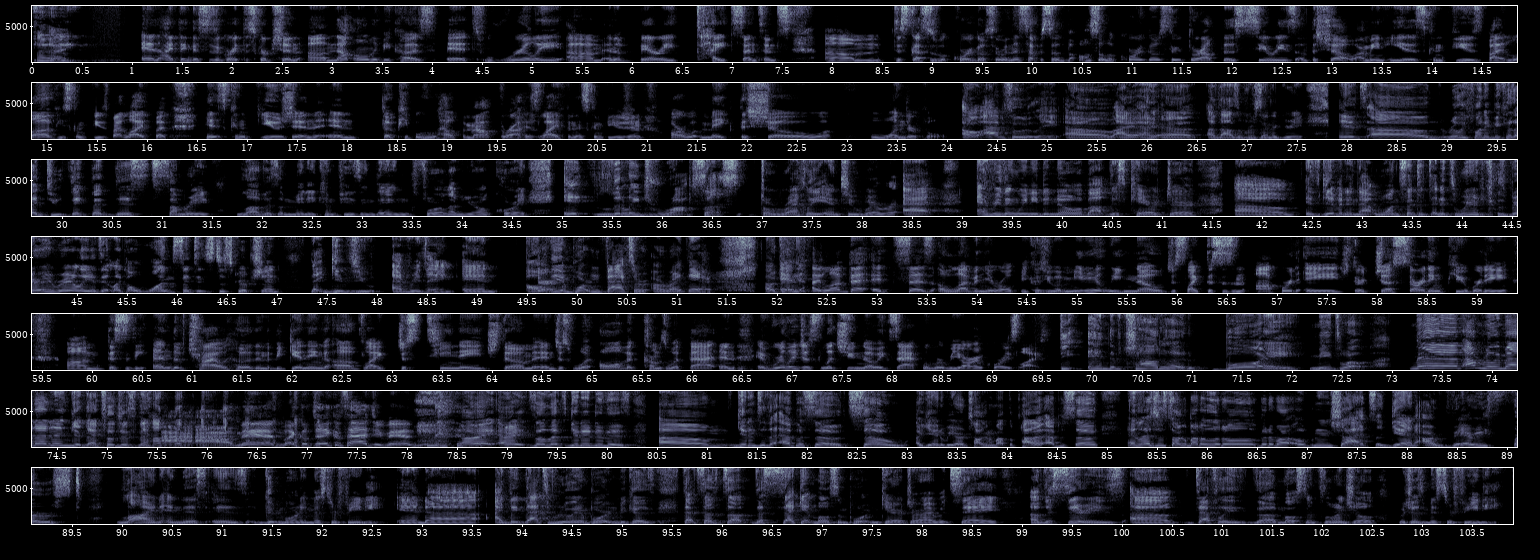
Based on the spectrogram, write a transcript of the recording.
Um, and I think this is a great description, um, not only because it really, um, in a very tight sentence, um, discusses what Corey goes through in this episode, but also what Corey goes through throughout the series of the show. I mean, he is confused by love, he's confused by life, but his confusion and the people who help him out throughout his life and his confusion are what make the show wonderful. Oh, absolutely. Um, I, I uh, a thousand percent agree. It's um, really funny because I do think that this summary, "Love is a many confusing thing for 11 year old Corey," it literally drops us directly into where we're at. Everything we need to know about this character um, is given in that one sentence, and it's weird because very rarely is it like a one sentence description that gives you everything and. All Sure. the important facts are, are right there. Okay. And I love that it says 11 year old because you immediately know just like this is an awkward age. They're just starting puberty. Um, this is the end of childhood and the beginning of like just teenagedom and just what all that comes with that. And it really just lets you know exactly where we are in Corey's life. The end of childhood. Boy meets world. Man, I'm really mad I didn't get that till just now. ah, man. Michael Jacobs had you, man. all right, all right. So let's get into this. Um, get into the episode. So again, we are talking about the pilot episode, and let's just talk about a little bit of our opening shots. Again, our very first line in this is "Good morning, Mr. Feeney," and uh, I think that's really important because that sets up the second most important character, I would say, of the series. Uh, definitely the most influential, which is Mr. Feeney.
